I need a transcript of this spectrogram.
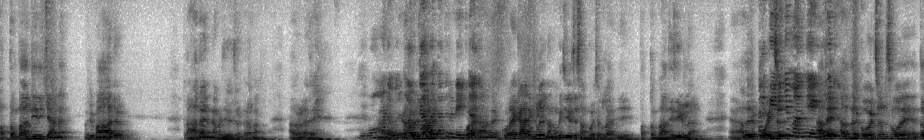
പത്തൊമ്പതാം തീയതിക്കാണ് ഒരുപാട് പ്രാധാന്യം നമ്മുടെ ജീവിതത്തിലുണ്ട്. കാരണം അതുകൊണ്ട് അതെ. ഒരുപാട് കാരണം ഒരുപാട് ഡേറ്റ് കുറെ കാര്യങ്ങൾ നമുക്ക് ജീവിതത്തിൽ സംഭവിച്ചിട്ടുള്ള ഈ പത്തൊമ്പതാം തീയതികളിലാണ്. അതൊരു കോയിൻസിഡൻസ് അതെ അതൊന്നൊരു കോയിൻസിഡൻസ് പോലെ എന്തോ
